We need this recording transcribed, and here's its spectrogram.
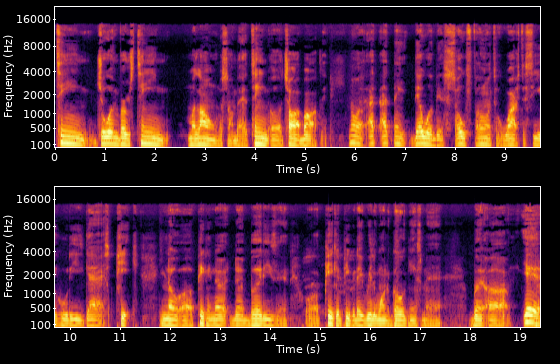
Team Jordan versus Team Malone or something bad. Team uh Charles Barkley. No, I I think that would have been so fun to watch to see who these guys pick. You know, uh picking their their buddies and or picking people they really want to go against, man. But uh yeah,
